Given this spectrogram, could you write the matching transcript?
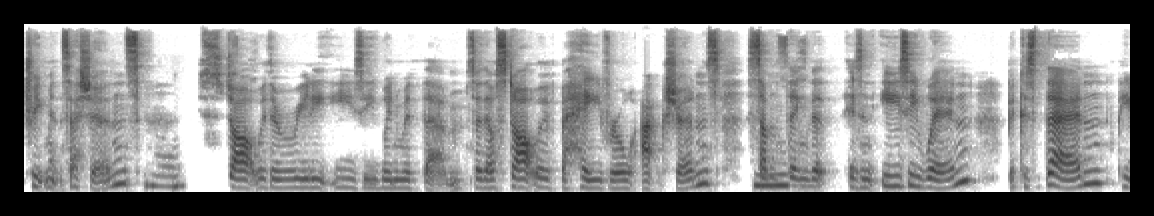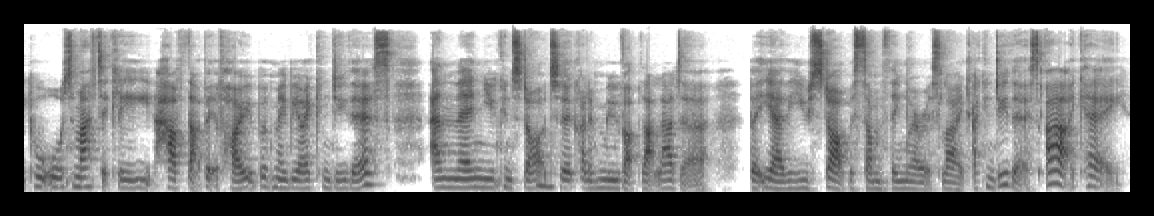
treatment sessions mm-hmm. start with a really easy win with them so they'll start with behavioral actions something mm-hmm. that is an easy win because then people automatically have that bit of hope of maybe i can do this and then you can start mm-hmm. to kind of move up that ladder but yeah you start with something where it's like i can do this ah okay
